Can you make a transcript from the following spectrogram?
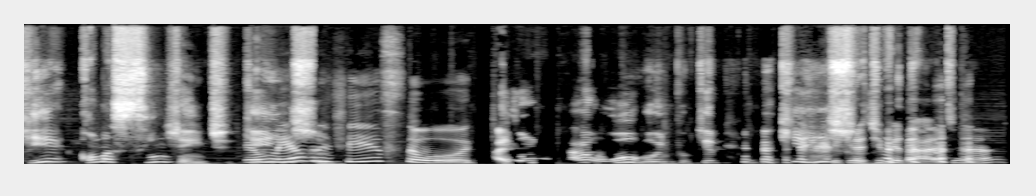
que? Como assim, gente? Que eu isso? lembro disso. Aí vão matar o Hugo, porque. Que isso? Que criatividade, né?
